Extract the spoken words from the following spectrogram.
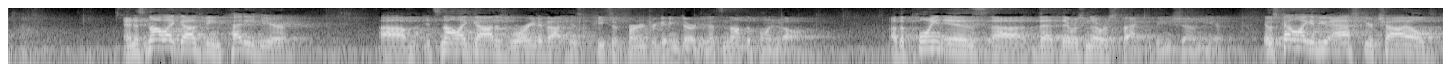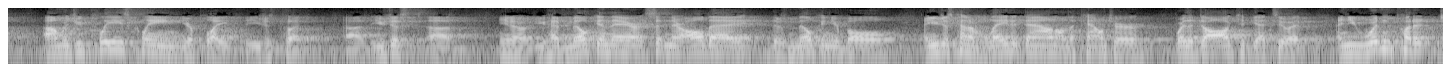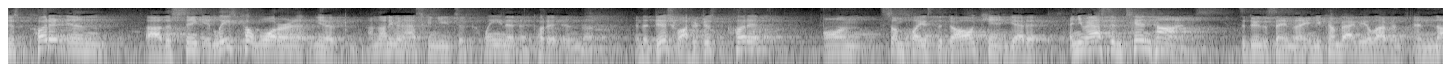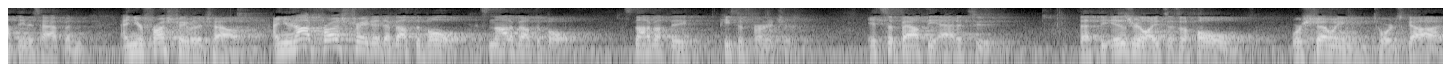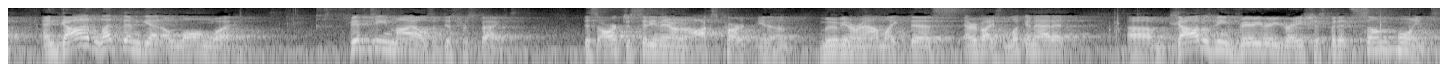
And it's not like God's being petty here. Um, it's not like God is worried about his piece of furniture getting dirty. That's not the point at all. Uh, the point is uh, that there was no respect being shown here. It was kind of like if you ask your child, um, Would you please clean your plate that you just put uh, you just, uh, you know, you had milk in there, sitting there all day. There's milk in your bowl, and you just kind of laid it down on the counter where the dog could get to it, and you wouldn't put it, just put it in uh, the sink. At least put water in it. You know, I'm not even asking you to clean it and put it in the in the dishwasher. Just put it on some place the dog can't get it, and you ask them ten times to do the same thing, and you come back the eleventh, and nothing has happened and you're frustrated with the child, and you're not frustrated about the bowl. It's not about the bowl, it's not about the piece of furniture. It's about the attitude that the Israelites as a whole were showing towards God. And God let them get a long way 15 miles of disrespect. This ark just sitting there on an ox cart, you know, moving around like this. Everybody's looking at it. Um, God was being very, very gracious, but at some point,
